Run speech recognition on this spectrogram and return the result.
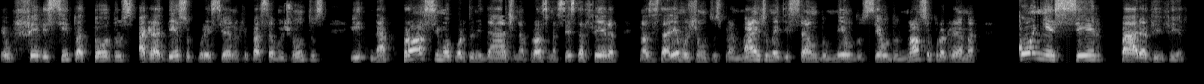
Eu felicito a todos, agradeço por esse ano que passamos juntos e na próxima oportunidade, na próxima sexta-feira, nós estaremos juntos para mais uma edição do meu, do seu, do nosso programa Conhecer para Viver.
